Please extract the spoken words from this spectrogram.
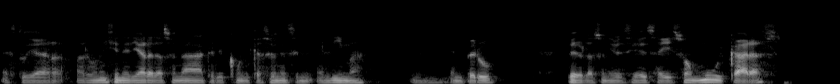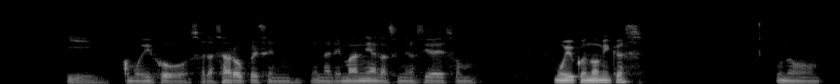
estudiar alguna ingeniería relacionada a telecomunicaciones en, Lima, en Perú, pero las universidades ahí son muy caras y como dijo Salazaro, pues en, en Alemania las universidades son muy económicas. Uno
